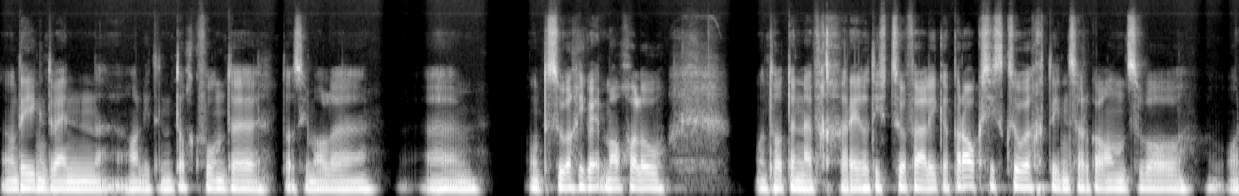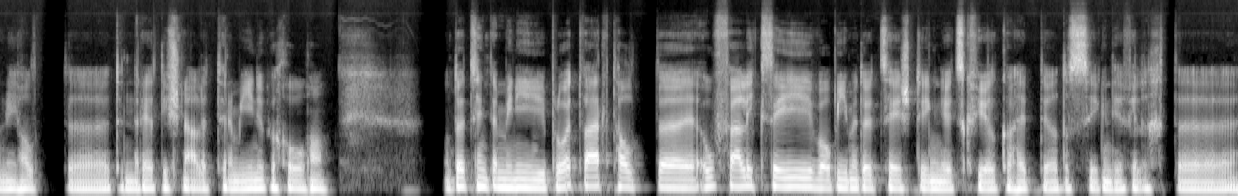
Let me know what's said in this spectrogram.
Und irgendwann habe ich dann doch gefunden, dass ich mal eine äh, Untersuchung machen will. Und habe dann einfach eine relativ zufällige Praxis gesucht in Sargans, wo, wo ich halt äh, dann relativ schnell einen Termin bekommen habe. Und dort sind dann meine Blutwerte halt äh, auffällig gewesen, wobei man dort zuerst irgendwie das Gefühl hatte, ja, dass irgendwie vielleicht äh,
